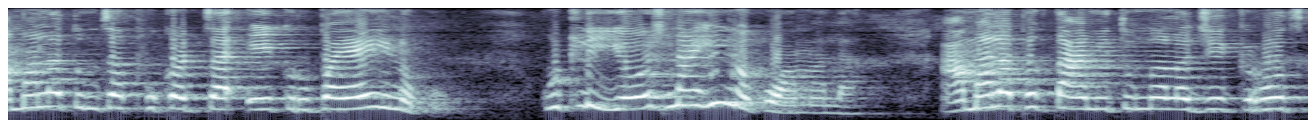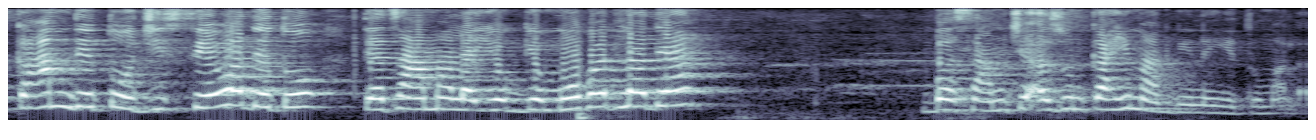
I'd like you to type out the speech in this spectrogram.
आम्हाला तुमचा फुकटचा एक रुपयाही नको. कुठली योजनाही नको आम्हाला. आम्हाला फक्त आम्ही तुम्हाला जे रोज काम देतो जी सेवा देतो त्याचा आम्हाला योग्य मोबदला द्या. बस आमची अजून काही मागणी नाही आहे तुम्हाला.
